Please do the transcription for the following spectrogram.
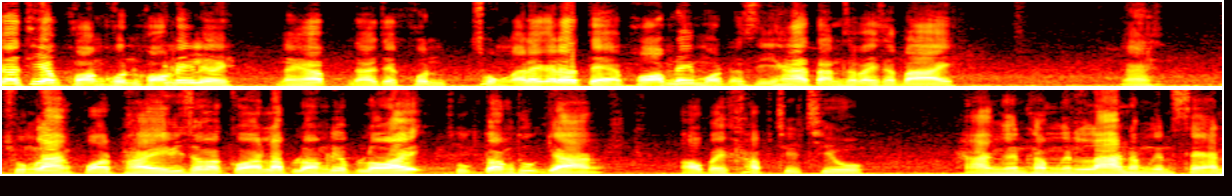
ก็เทียบของขนของได้เลยนะครับน่าจะขนส่งอะไรก็แล้วแต่พร้อมได้หมดสี่ห้าตันสบายๆนะช่วงล่างปลอดภัยวิศวกรรับรองเรียบร้อย ถูกต้องทุกอย่างเอาไปขับชิวๆหาเงินทำเงินล้านทำเงินแสน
